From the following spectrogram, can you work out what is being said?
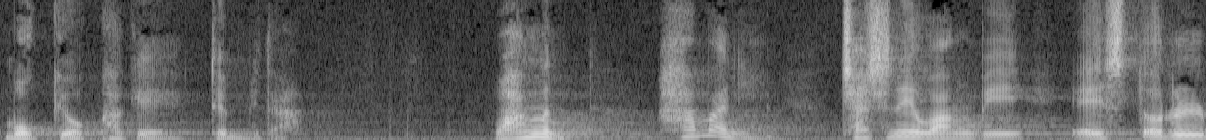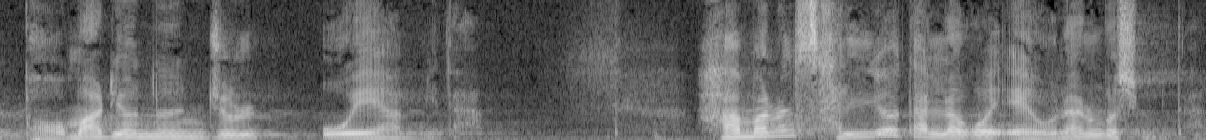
목격하게 됩니다. 왕은 하만이 자신의 왕비 에스더를 범하려는 줄 오해합니다. 하만은 살려달라고 애원하는 것입니다.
